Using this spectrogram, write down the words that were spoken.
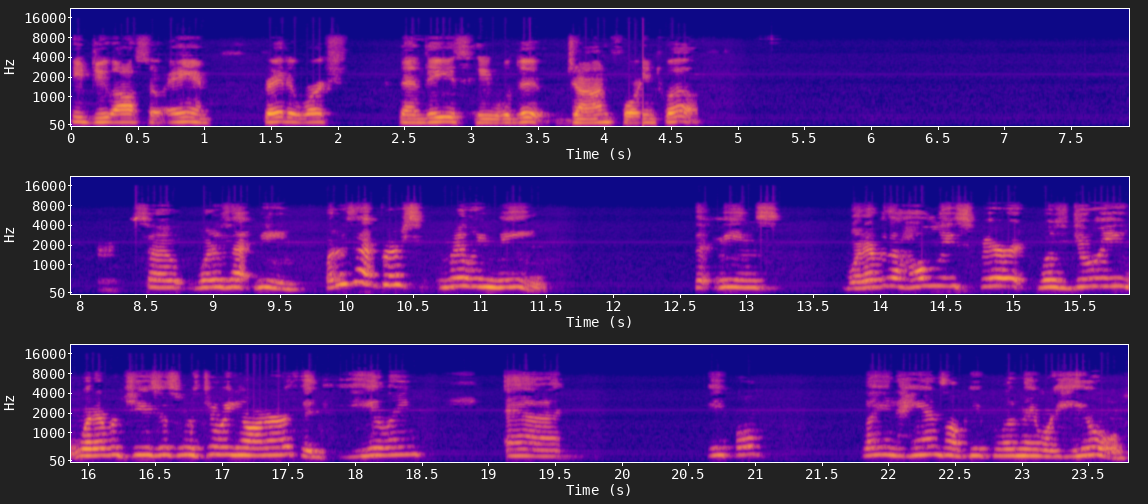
he do also, and greater works than these he will do. John 14, 12. So, what does that mean? What does that verse really mean? That means whatever the Holy Spirit was doing, whatever Jesus was doing on earth and healing and people, laying hands on people and they were healed,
